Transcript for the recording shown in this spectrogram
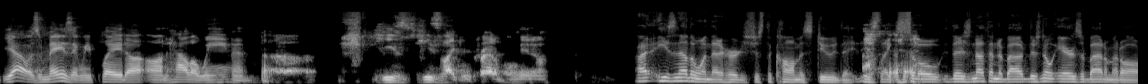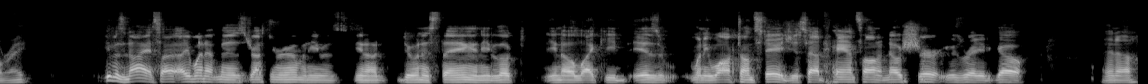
yeah. It was amazing. We played uh, on Halloween, and uh, he's he's like incredible. You know, Uh, he's another one that I heard is just the calmest dude that is like so there's nothing about there's no airs about him at all, right? He was nice. I, I went up in his dressing room, and he was you know doing his thing, and he looked you know like he is when he walked on stage. He just had pants on and no shirt. He was ready to go. You know.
